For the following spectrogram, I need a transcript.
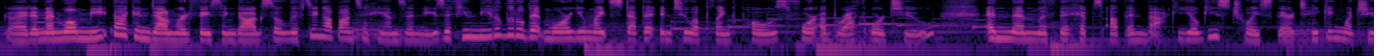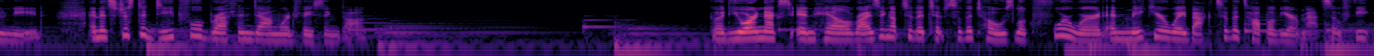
Good. And then we'll meet back in downward facing dog. So lifting up onto hands and knees. If you need a little bit more, you might step it into a plank pose for a breath or two. And then lift the hips up and back. Yogi's choice there, taking what you need. And it's just a deep, full breath in downward facing dog. Good. Your next inhale, rising up to the tips of the toes, look forward and make your way back to the top of your mat. So feet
